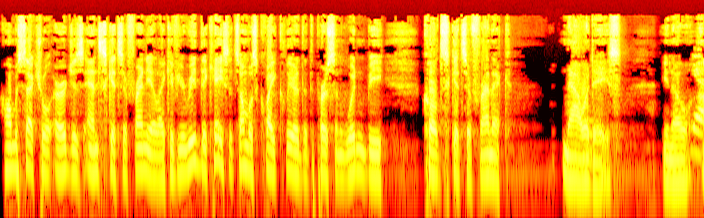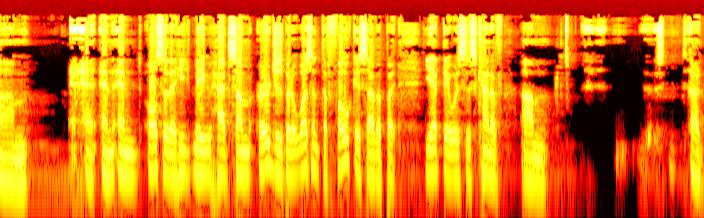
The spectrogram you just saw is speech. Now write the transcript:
homosexual urges and schizophrenia. Like if you read the case, it's almost quite clear that the person wouldn't be called schizophrenic nowadays, you know, yeah. um, and, and, and also that he maybe had some urges, but it wasn't the focus of it. But yet there was this kind of, um, a,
